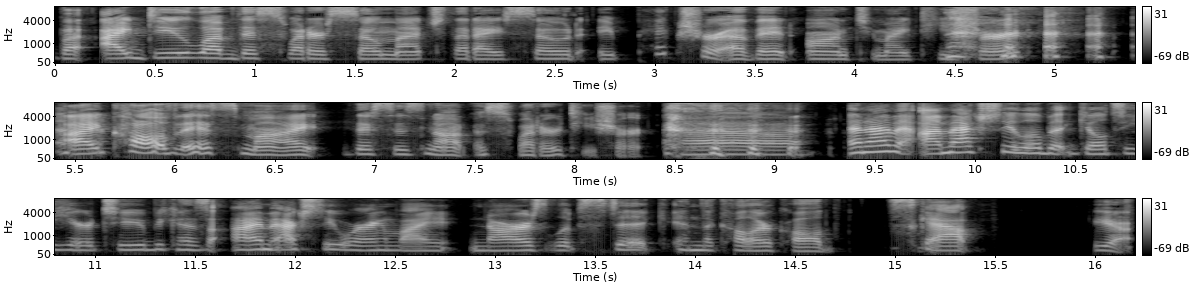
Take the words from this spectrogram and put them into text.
but I do love this sweater so much that I sewed a picture of it onto my t-shirt. I call this my this is not a sweater t-shirt. uh, and I'm I'm actually a little bit guilty here too because I'm actually wearing my NARS lipstick in the color called Scap. Yeah,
